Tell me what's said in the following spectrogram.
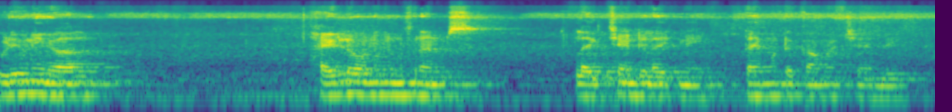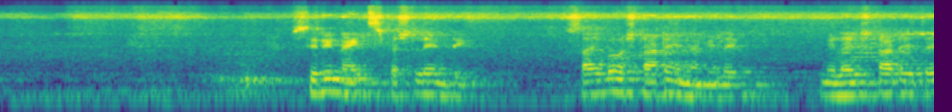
good evening all హైలో ఉండండి ఫ్రెండ్స్ లైక్ చేయండి లైక్ మీ టైం ఉంటే కామెంట్ చేయండి. సిరి నైట్ స్పెషల్ ఏంటి? సాయిబాబా స్టార్ట్ అయిందా మీ లైఫ్? మీ లైఫ్ స్టార్ట్ అయితే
